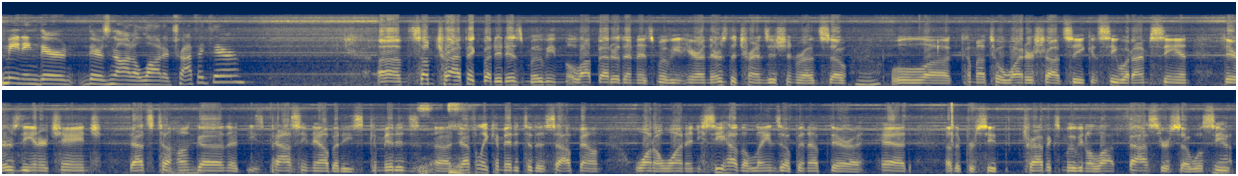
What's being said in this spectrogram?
Meaning there there's not a lot of traffic there. Um, some traffic, but it is moving a lot better than it's moving here. And there's the transition road, so we'll uh, come out to a wider shot so you can see what I'm seeing. There's the interchange. That's Tujunga that he's passing now, but he's committed, uh, definitely committed to the southbound 101. And you see how the lanes open up there ahead of the pursuit. Traffic's moving a lot faster, so we'll see Yep.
